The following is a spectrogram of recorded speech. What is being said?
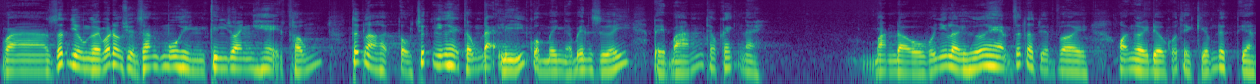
Và rất nhiều người bắt đầu chuyển sang mô hình kinh doanh hệ thống, tức là tổ chức những hệ thống đại lý của mình ở bên dưới để bán theo cách này. Ban đầu với những lời hứa hẹn rất là tuyệt vời, mọi người đều có thể kiếm được tiền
